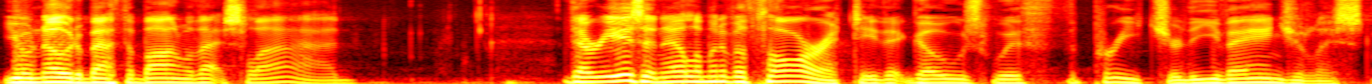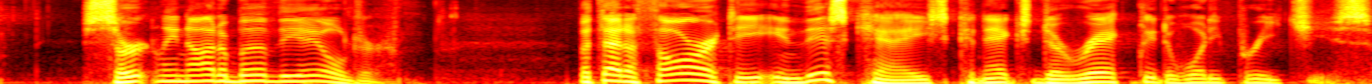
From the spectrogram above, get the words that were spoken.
You'll note about the bottom of that slide, there is an element of authority that goes with the preacher, the evangelist, certainly not above the elder. But that authority in this case connects directly to what he preaches.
